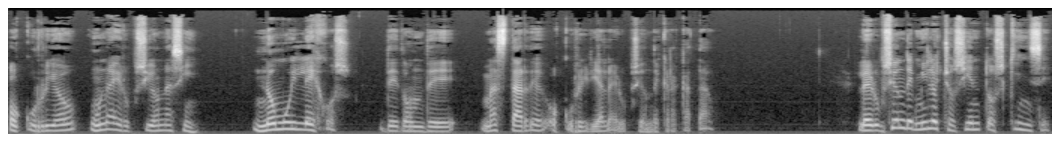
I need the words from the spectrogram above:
ocurrió una erupción así, no muy lejos de donde más tarde ocurriría la erupción de Krakatau. La erupción de 1815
